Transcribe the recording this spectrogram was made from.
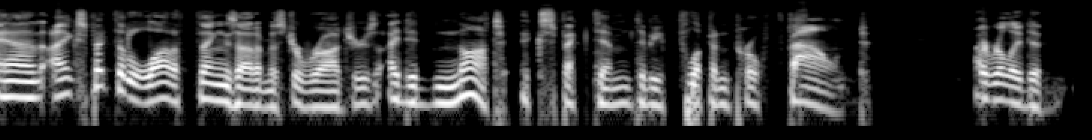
And I expected a lot of things out of Mr. Rogers. I did not expect him to be flippin' profound. I really didn't.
